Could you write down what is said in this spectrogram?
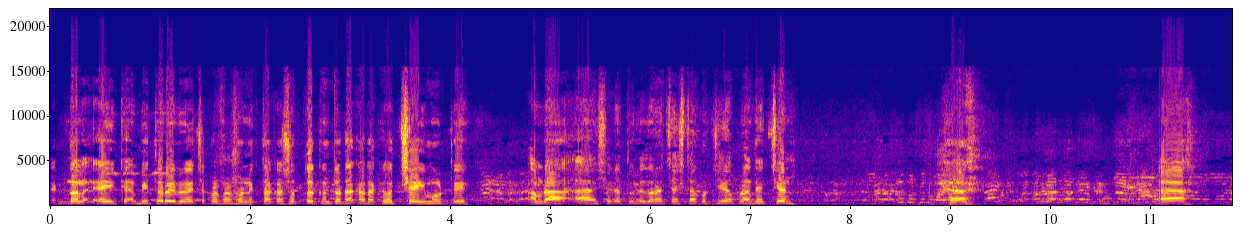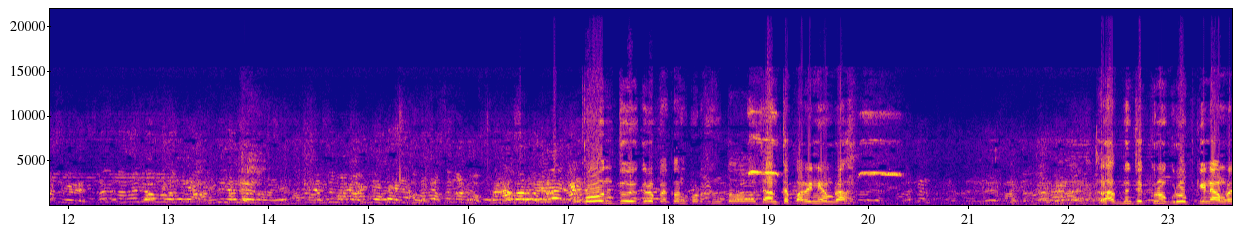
একদল এই কা- ভিতরে রয়েছে, প্রশাসনিক থাকা সত্ত্বেও কিন্তু ডাকাডাকি হচ্ছে এই মুহূর্তে। আমরা সেটা তুলে ধরার চেষ্টা করছি, আপনারা দেখছেন। হ্যাঁ। কোন দুই গ্রুপ এখন পর্যন্ত জানতে পারিনি আমরা? রাজনৈতিক কোনো গ্রুপ কিনা আমরা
